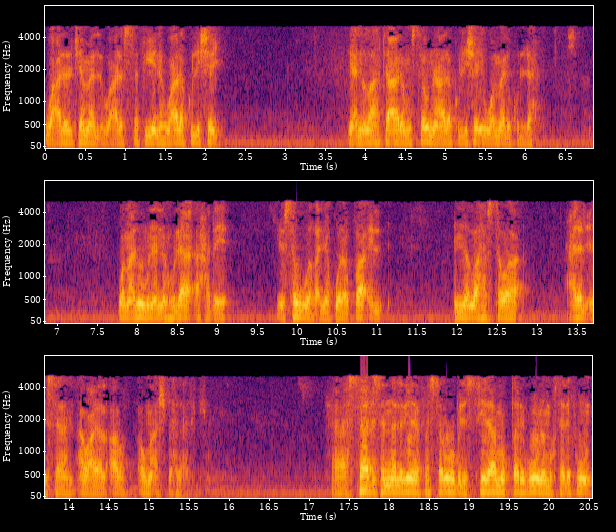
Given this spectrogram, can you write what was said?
وعلى الجمل وعلى السفينة وعلى كل شيء. لأن الله تعالى مستولى على كل شيء ومالك له. ومعلوم أنه لا أحد يسوغ أن يقول القائل إن الله استوى على الإنسان أو على الأرض أو ما أشبه ذلك. السادس أن الذين فسروه بالاستيلاء مضطربون مختلفون.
